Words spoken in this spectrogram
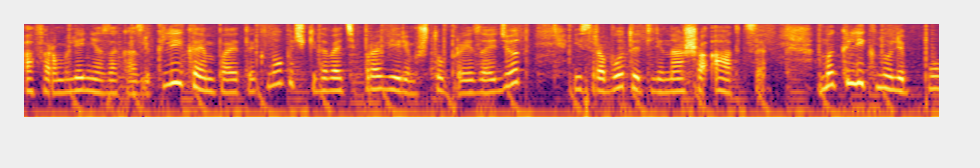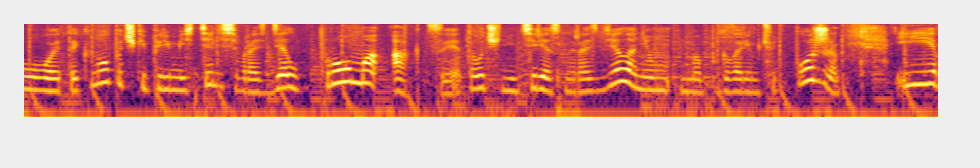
оформление заказа». Кликаем по этой кнопочке, давайте проверим, что произойдет и сработает ли наша акция акция. Мы кликнули по этой кнопочке, переместились в раздел промо-акции. Это очень интересный раздел, о нем мы поговорим чуть позже. И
